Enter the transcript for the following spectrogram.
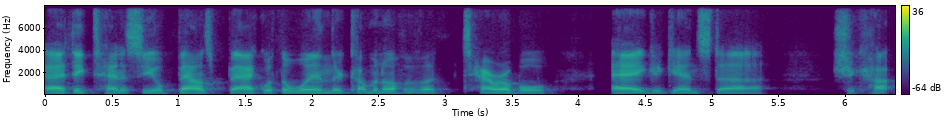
and I think Tennessee will bounce back with a win. They're coming off of a terrible egg against uh, Chicago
